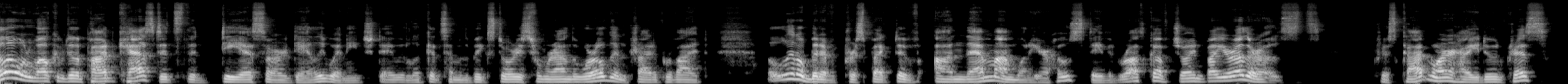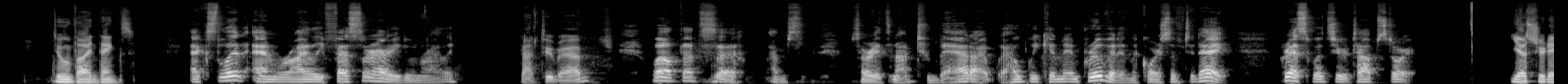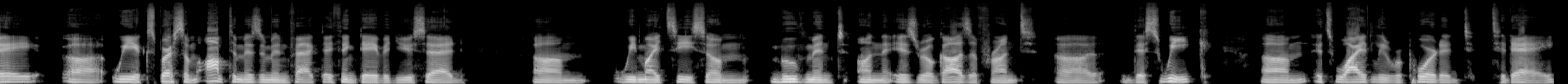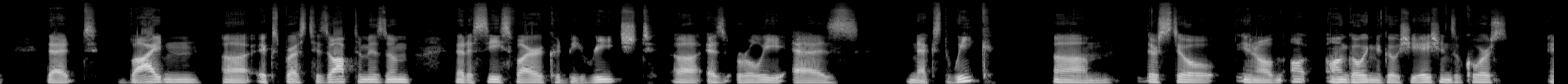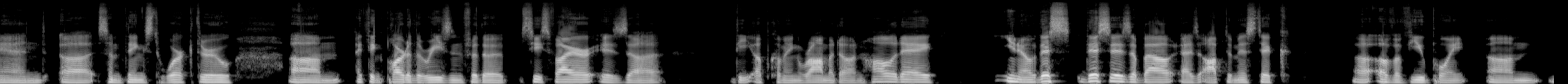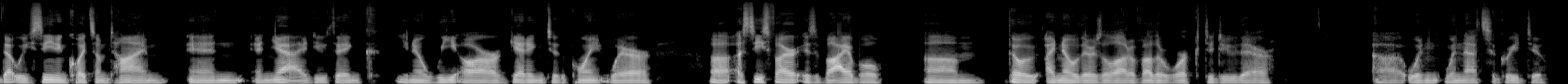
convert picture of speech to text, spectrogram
Hello and welcome to the podcast. It's the DSR Daily, when each day we look at some of the big stories from around the world and try to provide a little bit of perspective on them. I'm one of your hosts, David Rothkopf, joined by your other hosts, Chris Cotmore. How you doing, Chris? Doing fine, thanks. Excellent. And Riley Fessler. How are you doing, Riley? Not too bad. Well, that's. Uh, I'm sorry, it's not too bad. I, I hope we can improve it in the course of today. Chris, what's your top story? Yesterday uh, we expressed some optimism. In fact, I think David, you said um, we might see some movement on the Israel-Gaza front uh, this week. Um, it's widely reported t- today that Biden uh, expressed his optimism that a ceasefire could be reached uh, as early as next week. Um, there's still you know ongoing negotiations, of course, and uh, some things to work through. Um, I think part of the reason for the ceasefire is uh, the upcoming Ramadan holiday. You know, this this is about as optimistic uh, of a viewpoint um, that we've seen in quite some time, and and yeah, I do think you know we are getting to the point where uh, a ceasefire is viable. Um, though I know there's a lot of other work to do there uh, when when that's agreed to.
